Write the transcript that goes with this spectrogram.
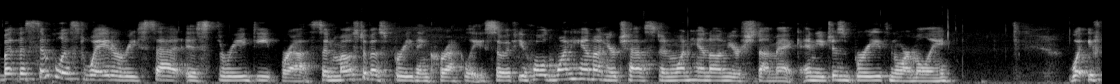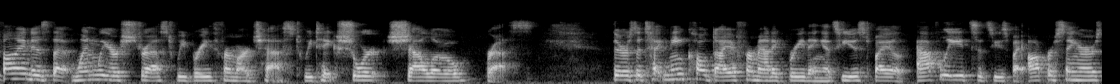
But the simplest way to reset is three deep breaths, and most of us breathe incorrectly. So if you hold one hand on your chest and one hand on your stomach and you just breathe normally, what you find is that when we are stressed, we breathe from our chest. We take short, shallow breaths. There's a technique called diaphragmatic breathing. It's used by athletes, it's used by opera singers,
